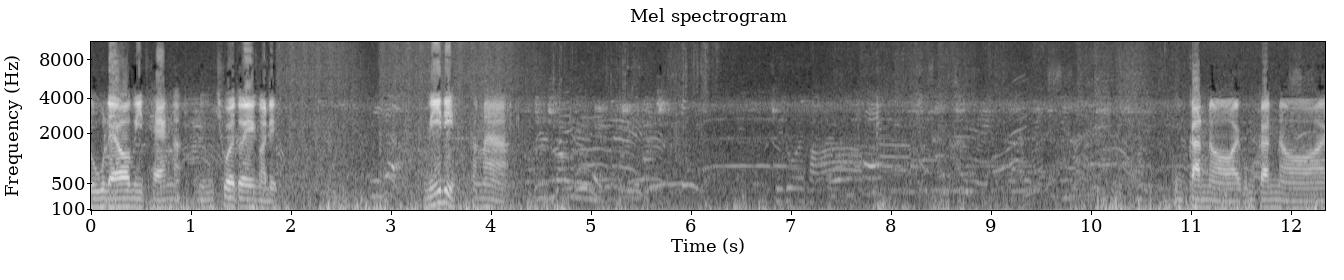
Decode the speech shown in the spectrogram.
รู้แล้วว่ามีแท้งอะมึงช่วยตัวเองก่อนดิ มีดิ ข้างหน้า คุ้มกันหน่อย คุ้มกันหน่อย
